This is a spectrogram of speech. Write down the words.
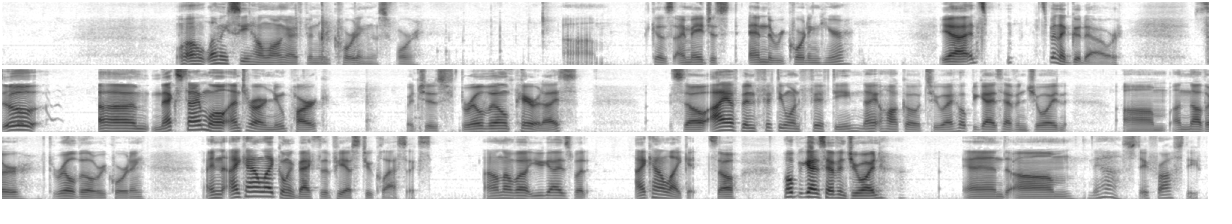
Well, let me see how long I've been recording this for. Um, because I may just end the recording here. Yeah, it's it's been a good hour. So, um, next time we'll enter our new park, which is Thrillville Paradise. So I have been 5150 Nighthawk 02. I hope you guys have enjoyed um, another Thrillville recording. And I kind of like going back to the PS2 classics. I don't know about you guys, but I kind of like it. So hope you guys have enjoyed. And um, yeah, stay frosty.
